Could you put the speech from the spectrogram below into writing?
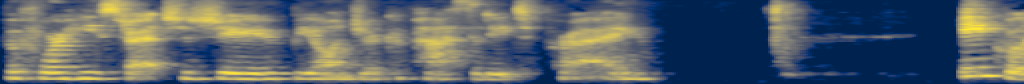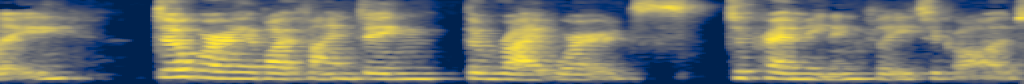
before He stretches you beyond your capacity to pray. Equally, don't worry about finding the right words to pray meaningfully to God.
